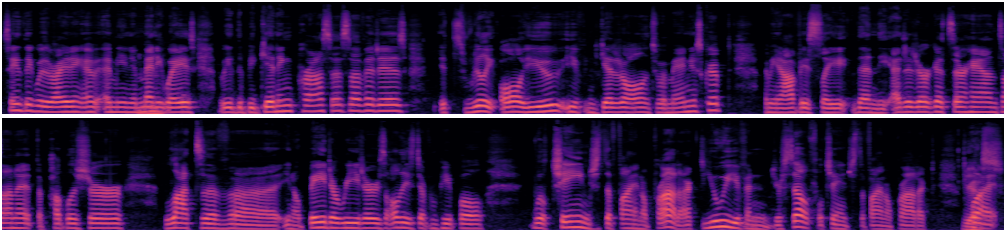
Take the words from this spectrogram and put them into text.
same thing with writing i, I mean in many ways i mean the beginning process of it is it's really all you you can get it all into a manuscript. I mean obviously then the editor gets their hands on it the publisher lots of uh, you know beta readers all these different people will change the final product. You even yourself will change the final product yes. it-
